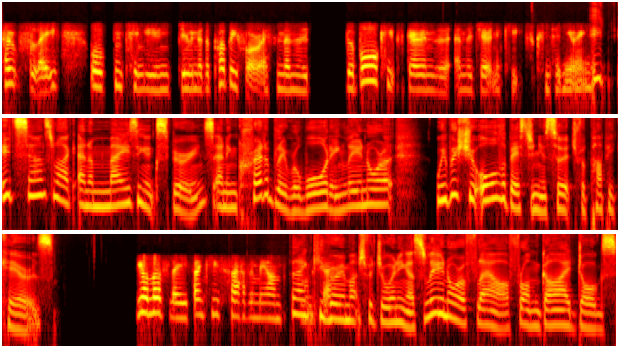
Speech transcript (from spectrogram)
hopefully, will continue and do another puppy for us. And then the the ball keeps going and the journey keeps continuing. It, it sounds like an amazing experience and incredibly rewarding. Leonora, we wish you all the best in your search for puppy carers. You're lovely. Thank you for having me on. Thank you very much for joining us. Leonora Flower from Guide Dogs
